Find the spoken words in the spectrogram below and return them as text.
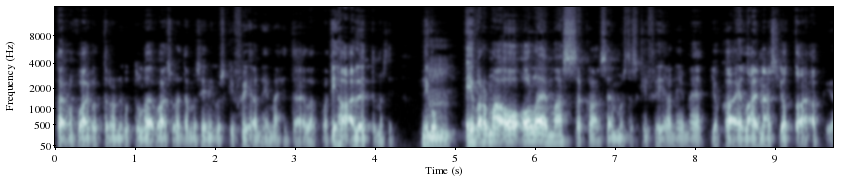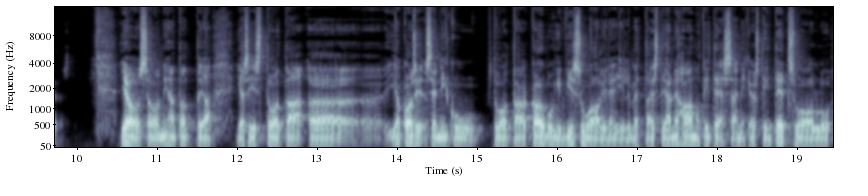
tai on vaikuttanut niin kuin tulevaisuuden tämmöisiin niin skifi-animeihin tämä elokuva, ihan älyttömästi. Niin kuin, mm. Ei varmaan ole olemassakaan semmoista skifi-animea, joka ei lainaisi jotain Akirasta. Joo, se on ihan totta. Ja, ja siis tuota, joko se, se niinku, tuota, kaupungin visuaalinen ilme tai sitten ihan ne hahmot itsessään, niin kuin Tetsu on ollut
